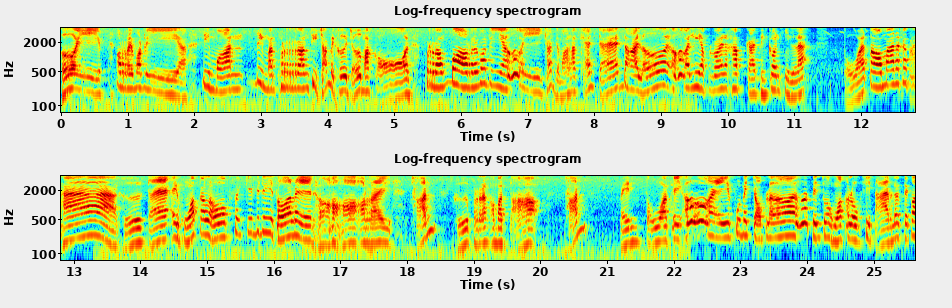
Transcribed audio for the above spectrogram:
เฮ้ย อะไรวะเนี่ยนี่มันนี่มันพลังที่ฉันไม่เคยเจอมาก่อน พลังบ้าอะไรวะเนี่ย เฮ้ย ฉันจะมาลักแขนแกได้เลยเออเรียบร้อยนะครับ กลายเป็นก้อนหินละตัวต่อมานะครับฮ่าคือแกไอหัวกะโหลกสกิปปี้ทอเลตฮ่าฮ่าอะไร ฉันคือพลังอมตะ ฉัน เป็นตัวที่เอ้ยพูดไม่จบเลยเป็นตัวหัวกะโหลกที่ตายไปแล้วแต่ก็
